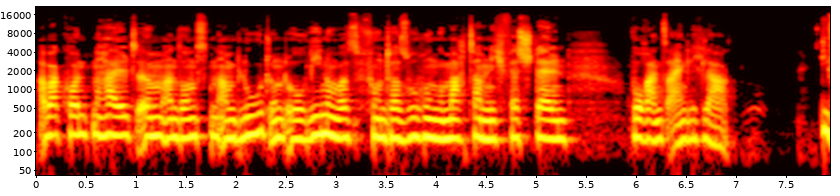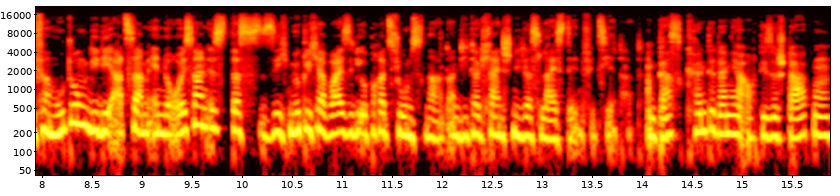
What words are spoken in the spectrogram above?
aber konnten halt ähm, ansonsten am Blut und Urin und was für Untersuchungen gemacht haben, nicht feststellen, woran es eigentlich lag. Die Vermutung, die die Ärzte am Ende äußern, ist, dass sich möglicherweise die Operationsnaht an Dieter Kleinschnieders Leiste infiziert hat. Und das könnte dann ja auch diese starken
